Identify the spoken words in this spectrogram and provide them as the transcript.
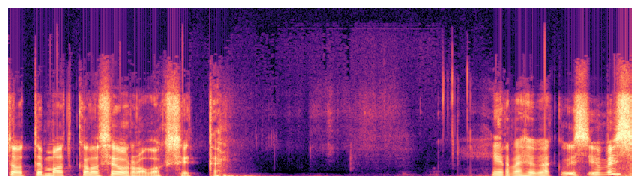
te olette matkalla seuraavaksi sitten? Hirveän hyvä kysymys.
